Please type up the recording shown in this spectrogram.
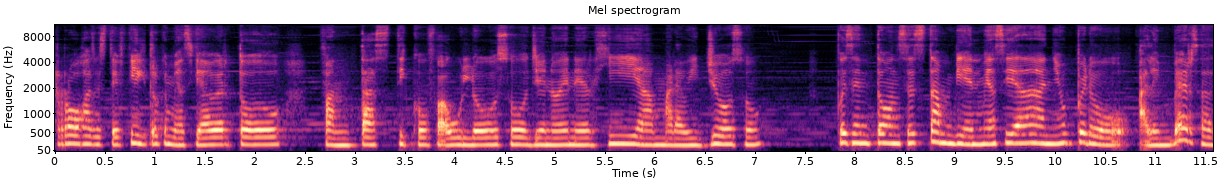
rojas, este filtro que me hacía ver todo fantástico, fabuloso, lleno de energía, maravilloso, pues entonces también me hacía daño, pero a la inversa,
